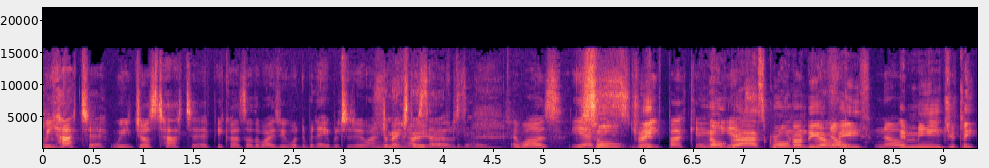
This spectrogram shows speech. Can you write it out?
We had to. We just had to because otherwise we wouldn't have been able to do anything next day ourselves. after the whole- It was yes. so straight you- back in. No yes. grass growing under your No, feet. no. Immediately.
